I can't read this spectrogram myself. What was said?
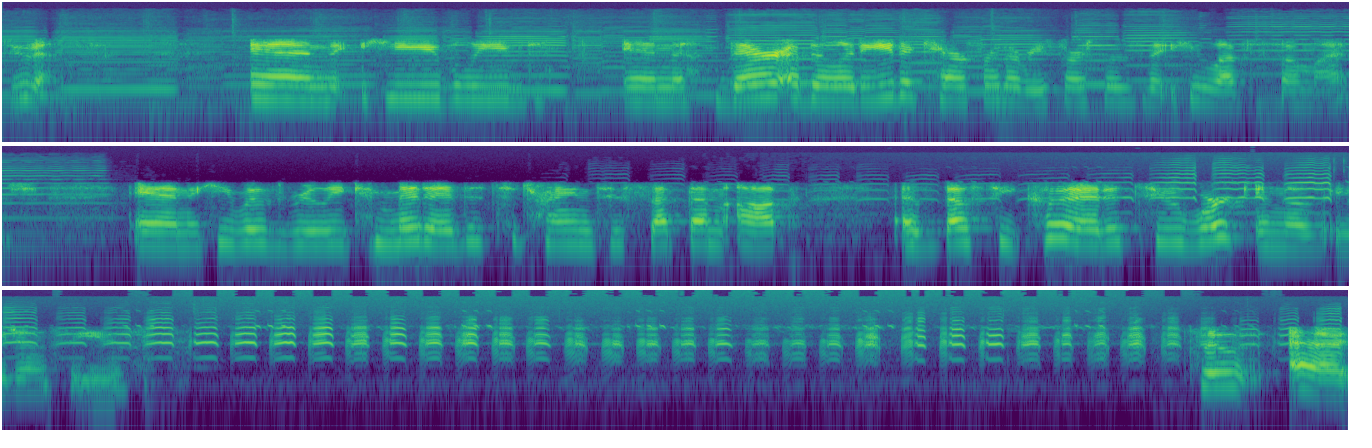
students, and he believed in their ability to care for the resources that he loved so much and he was really committed to trying to set them up as best he could to work in those agencies. So uh,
